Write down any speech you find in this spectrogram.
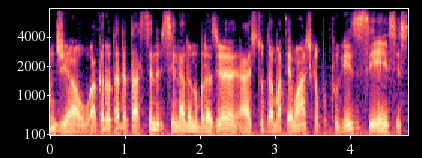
mundial. A garotada está sendo ensinada no Brasil a, a estudar matemática, português e ciências.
